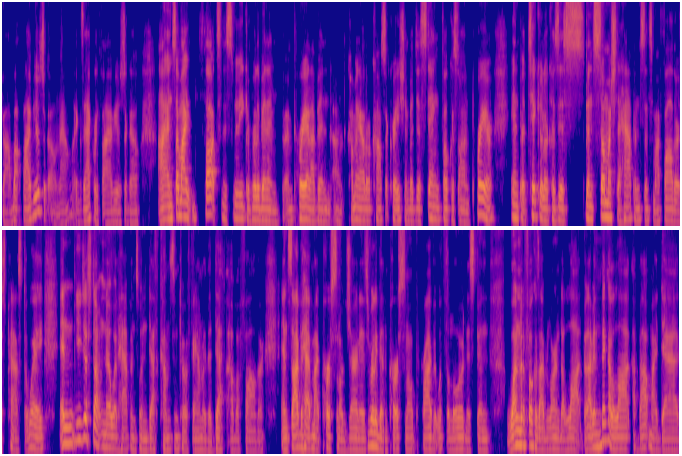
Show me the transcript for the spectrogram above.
about five years ago now, exactly five years ago. Uh, and so my thoughts this week have really been in, in prayer. I've been uh, coming out of a consecration, but just staying focused on prayer in particular, because there's been so much to happen since my father has passed away. And you just don't know what happens when death comes into a family, the death of a father. And so I've had my personal journey. It's really been personal, private with the Lord. And it's been wonderful because I've learned a lot. But I've been thinking a lot about my dad,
